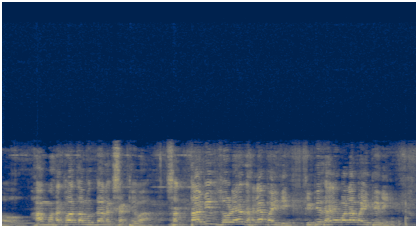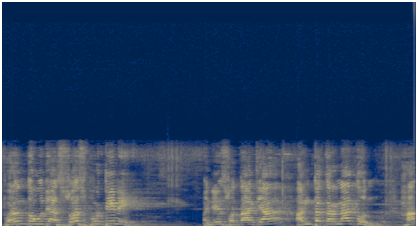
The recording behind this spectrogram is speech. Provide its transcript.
हो हा महत्त्वाचा मुद्दा लक्षात ठेवा. सत्तावीस जोड्या झाल्या पाहिजे. किती झाल्या मला माहिती नाही. परंतु उद्या स्वस्फूर्तीने म्हणजे स्वतःच्या अंतकरणातून हा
